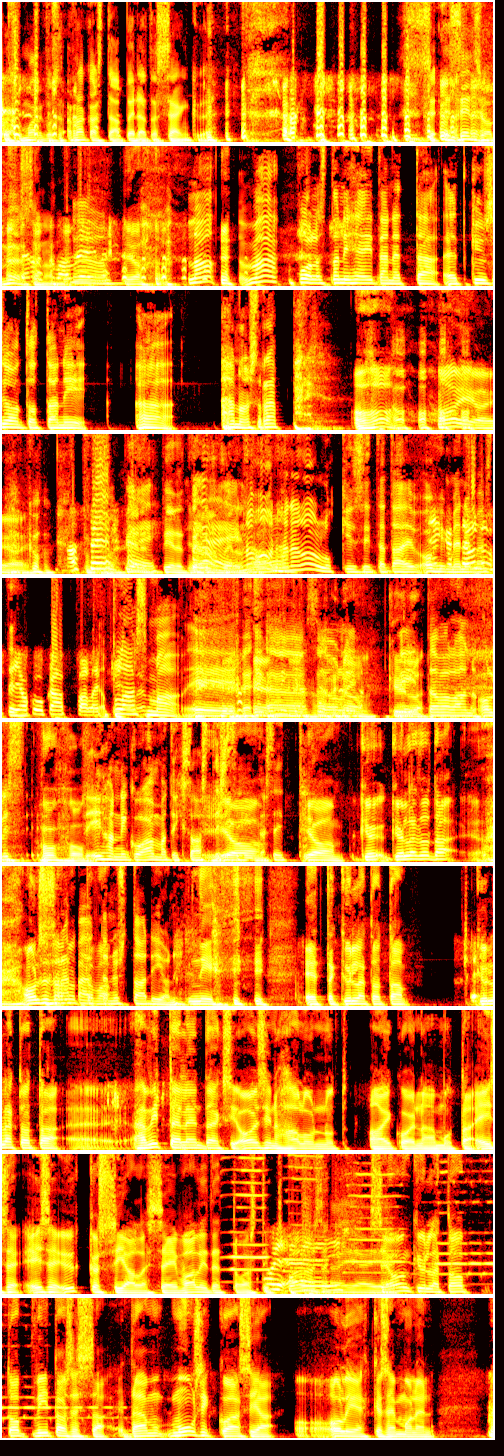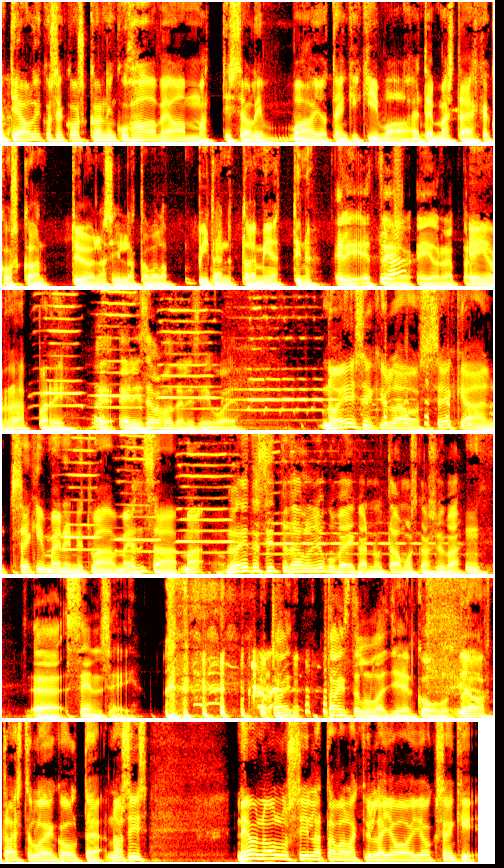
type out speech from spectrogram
Koska Markus rakastaa pedata sänkyä. Se, sen se on myös sanonut. Joo. No, mä puolestani heitän, että, että kyllä se on tota niin, äh, hän olisi räppäri. Oho. Ai, ai, ai. No se, Ei. Pienet, pienet Ei, perusperus. no onhan hän ollutkin sitä tai ohi eikö se ollut menevästi. se joku kappale? Plasma, ei, mikä se oli. Joo, kyllä. Niin tavallaan olisi Huhhuh. ihan niin kuin ammatiksi asti siitä sitten. Joo, Ky- kyllä tota, on se sanottava. Räpäyttänyt stadionin. Niin, että kyllä tota, kyllä tota, äh, hävittäjälentäjäksi olisin halunnut aikoinaan, mutta ei se, ei se ykkössijalle, se ei valitettavasti Oi pääse. ei. Se on kyllä top, top vitosessa. Tämä muusikkoasia oli ehkä semmoinen, mä en tiedä oliko se koskaan niin kuin haaveammatti, se oli vaan jotenkin kivaa. Et en mä sitä ehkä koskaan työnä sillä tavalla pitänyt tai miettinyt. Eli että ei, ei ole räppäri. Ei ole räppäri. E- Eli se on hotellisiivooja. No ei se kyllä ole sekään. Sekin meni nyt vähän metsään. Mä, No entä sitten, täällä on joku veikannut, tämä on musta hyvä. Mm. Äh, sensei. tai, taistelulajien kouluttaja. joo, taistelujen kouluttaja. No siis, ne on ollut sillä tavalla kyllä joo jokseenkin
